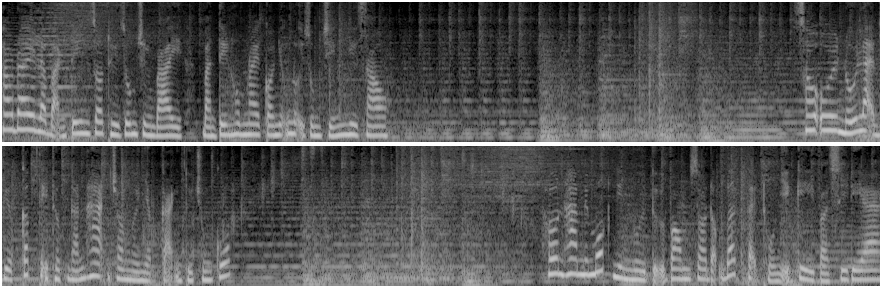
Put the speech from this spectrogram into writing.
Sau đây là bản tin do Thùy Dung trình bày. Bản tin hôm nay có những nội dung chính như sau. Seoul nối lại việc cấp thị thực ngắn hạn cho người nhập cảnh từ Trung Quốc. Hơn 21.000 người tử vong do động đất tại Thổ Nhĩ Kỳ và Syria.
